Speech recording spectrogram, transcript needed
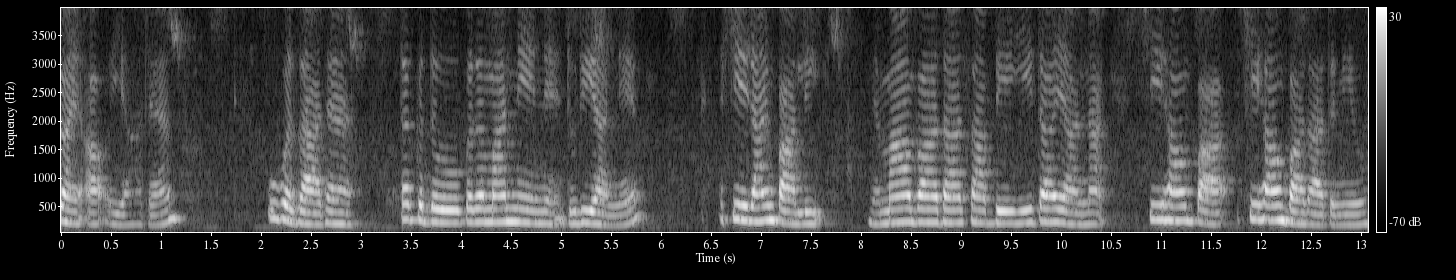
ပိုင်အောက်အရာတန်း ဥပဇာတန်းတက္ကသိုလ်ပထမနှစ်နှင့်ဒုတိယနှစ်အရှေ့တိုင်းပါဠိမြန်မာဘာသာစာပေရေးသားရာ၌ရှေးဟောင်းပါရှေးဟောင်းဘာသာတစ်မျိုး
